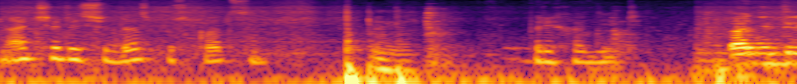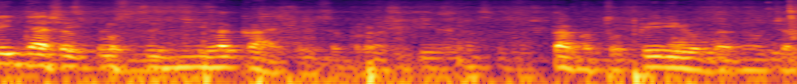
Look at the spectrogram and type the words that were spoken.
начали сюда спускаться, приходить. Да, они три дня сейчас просто не заканчиваются. Просто. Так вот периода. Ну, сейчас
